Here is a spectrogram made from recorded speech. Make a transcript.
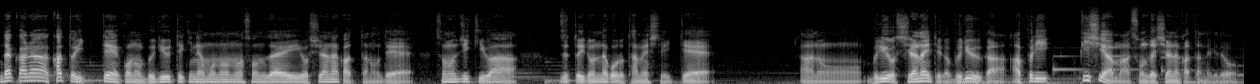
だから、かといって、このブリュー的なものの存在を知らなかったので、その時期はずっといろんなことを試していて、あの、ブリューを知らないというか、ブリューがアプリ、PC はまあ存在知らなかったんだけど、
